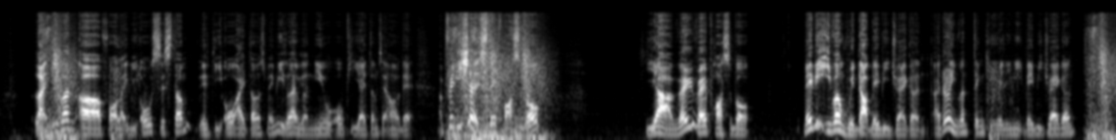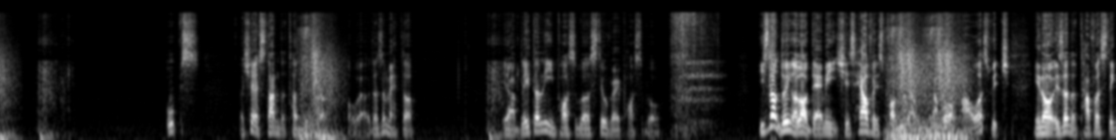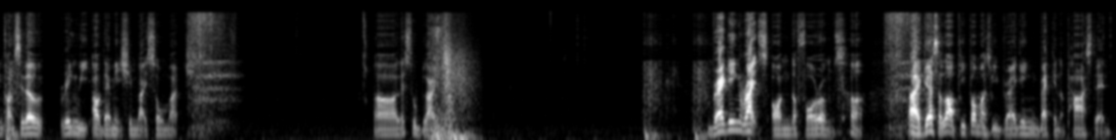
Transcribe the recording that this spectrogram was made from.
like even uh for like the old system with the old items, maybe you don't have your new OP items and all of that. I'm pretty sure it's still possible. Yeah, very very possible. Maybe even without Baby Dragon. I don't even think you really need Baby Dragon. Oops. I should have stunned the turn later. Oh well, doesn't matter. Yeah, blatantly impossible, still very possible. He's not doing a lot of damage. His health is probably the only double of ours, which, you know, isn't the toughest thing considering we outdamage him by so much. Uh, let's do blind. Bragging rights on the forums, huh? I guess a lot of people must be bragging back in the past then.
